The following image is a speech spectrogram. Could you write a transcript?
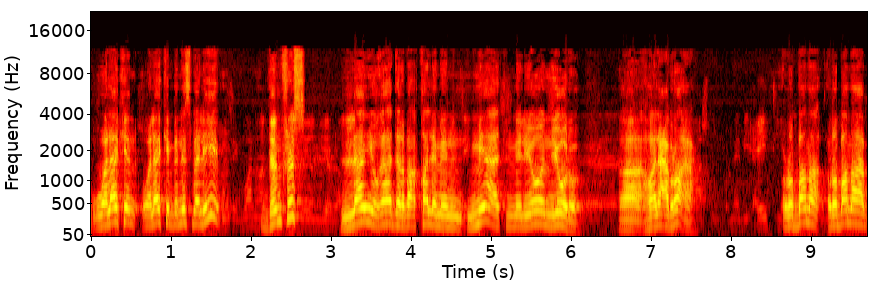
ولكن ولكن بالنسبة لي ديمفريس لن يغادر بأقل من 100 مليون يورو آه هو لاعب رائع ربما ربما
